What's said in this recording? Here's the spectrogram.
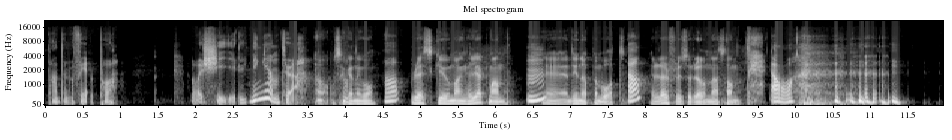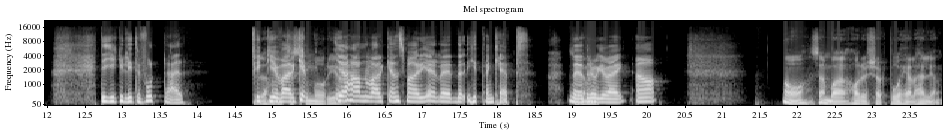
de hade något fel på kylningen tror jag. Ja, och så kan det gå. Ja, Rescue Magnhild Ekman. Mm. Eh, det är en öppen båt. ja. Är det därför du är så röd om näsan? ja. det gick ju lite fort där. Fick ju varken, smörja. jag hann varken smörja eller hitta en keps när jag drog iväg. Ja. Ja, sen bara har det kört på hela helgen.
